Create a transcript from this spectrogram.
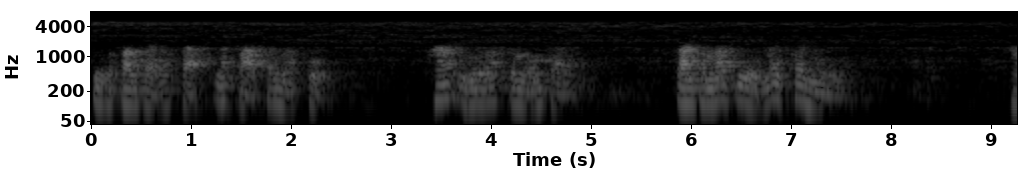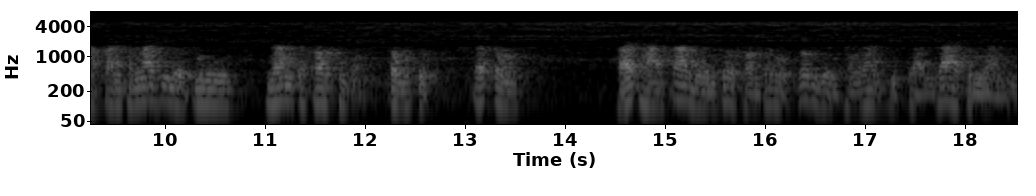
มีกับฟังจากนักปราชญ์นักปราชญ์ท่านมาพูดพระอินทรวัดก็เหมือนกัน การทำระกิเลสไม่ค่อยมีหากการทำระกิเลสมีน้ำจะเข้าถึงตรงจุด และตรงสายทางก้าวเดินเพื่อความสงบร่มเย็นทางด้านจิตใจได้เป็นอย่างดี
